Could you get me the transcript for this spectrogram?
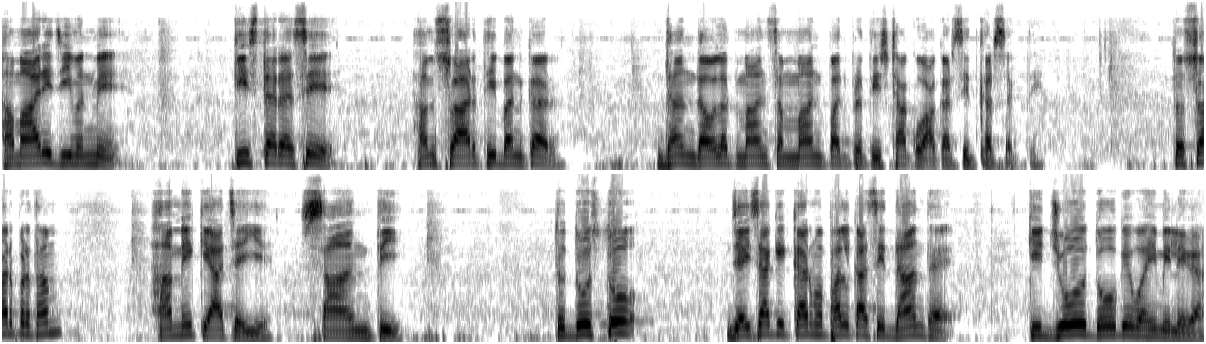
हमारे जीवन में किस तरह से हम स्वार्थी बनकर धन, दौलत, मान, सम्मान, पद, प्रतिष्ठा को आकर्षित कर सकते हैं। तो सर्वप्रथम हमें क्या चाहिए? शांति। तो दोस्तों, जैसा कि कर्म फल का सिद्धांत है कि जो दोगे वही मिलेगा।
